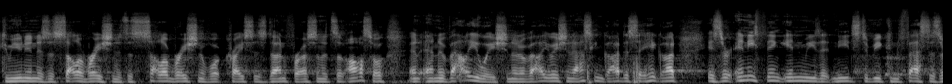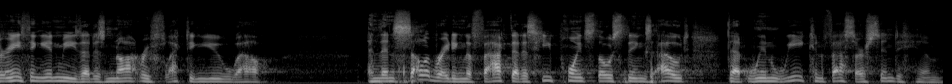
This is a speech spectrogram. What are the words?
Communion is a celebration. It's a celebration of what Christ has done for us. And it's also an, an, evaluation, an evaluation asking God to say, hey, God, is there anything in me that needs to be confessed? Is there anything in me that is not reflecting you well? And then celebrating the fact that as He points those things out, that when we confess our sin to Him,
